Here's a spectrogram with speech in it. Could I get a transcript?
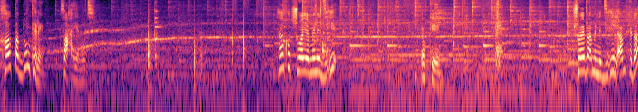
خلطة بدون كلام. صح يا نودي. هاخد شوية من الدقيق. أوكي. شوية بقى من الدقيق القمح ده.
